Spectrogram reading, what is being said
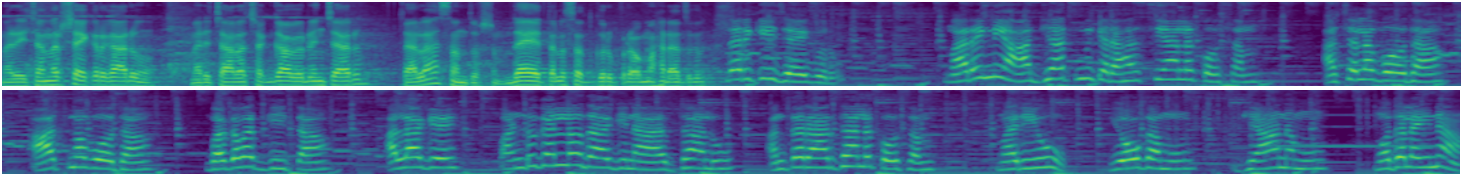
మరి చంద్రశేఖర్ గారు మరి చాలా చక్కగా వివరించారు. చాలా సంతోషం. దయతల సద్గురు ప్రభు మహారాజు గారు. అందరికీ జై గురు. మరిన్ని ఆధ్యాత్మిక రహస్యాల కోసం అచల బోధ ఆత్మబోధ భగవద్గీత అలాగే పండుగల్లో దాగిన అర్థాలు అంతరార్థాల కోసం మరియు యోగము ధ్యానము మొదలైన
